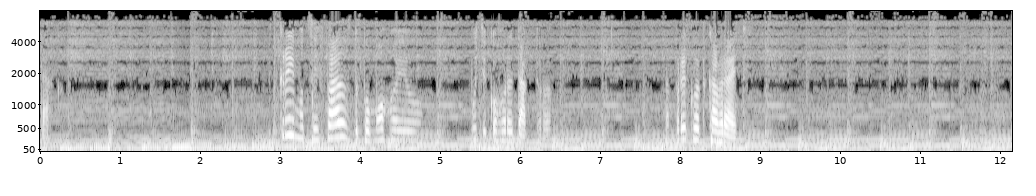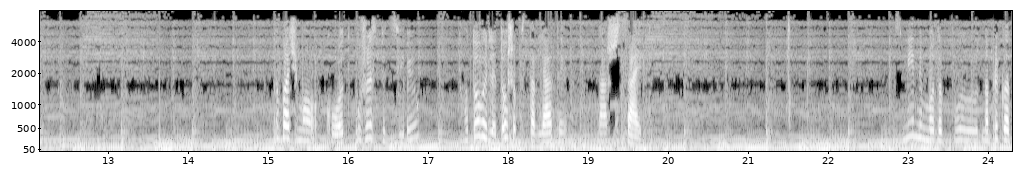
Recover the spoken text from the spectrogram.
Так. Відкриємо цей файл з допомогою будь-якого редактора. Наприклад, CoverWrite. Ми бачимо код уже з підсвіткою, готовий для того, щоб вставляти наш сайт. Змінимо, наприклад,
